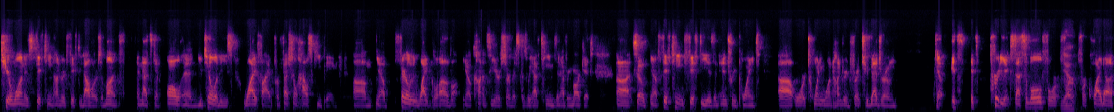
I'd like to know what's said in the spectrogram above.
tier one is fifteen hundred fifty dollars a month, and that's get all in utilities, Wi-Fi, professional housekeeping, um, you know, fairly white glove, you know, concierge service because we have teams in every market. Uh, so, you know, 1550 is an entry point, uh, or 2100 for a two bedroom. You know, it's it's pretty accessible for for, yeah. for quite a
